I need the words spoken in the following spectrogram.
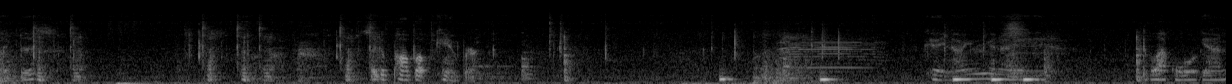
Like this. It's like a pop-up camper. Again.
